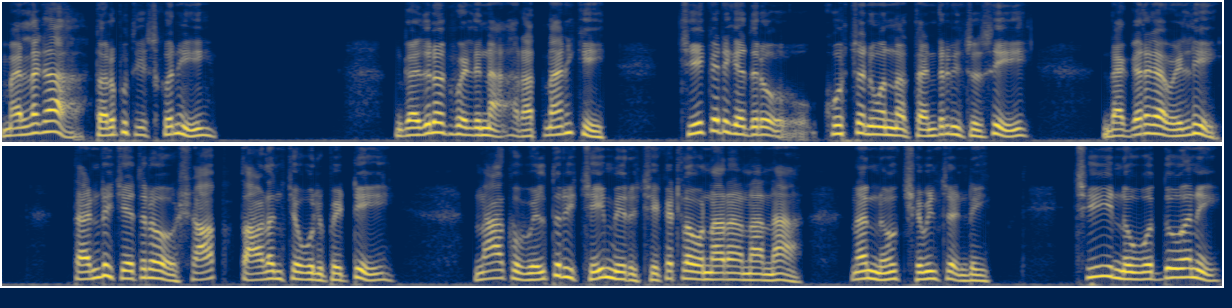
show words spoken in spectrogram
మెల్లగా తలుపు తీసుకొని గదిలోకి వెళ్ళిన రత్నానికి చీకటి గదిలో కూర్చొని ఉన్న తండ్రిని చూసి దగ్గరగా వెళ్ళి తండ్రి చేతిలో షాప్ తాళం చెవులు పెట్టి నాకు వెలుతురిచ్చి మీరు చీకట్లో ఉన్నారా నాన్న నన్ను క్షమించండి. చీ నువ్వొద్దు అని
